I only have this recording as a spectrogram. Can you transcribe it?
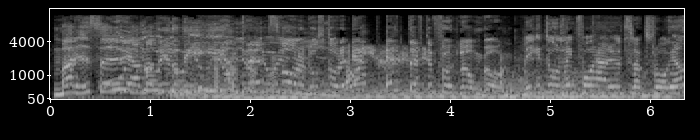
Marie säger Real Madrid och det är helt rätt svar och då står det 1-1 efter full omgång. Micke Tornving får här utslagsfrågan.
